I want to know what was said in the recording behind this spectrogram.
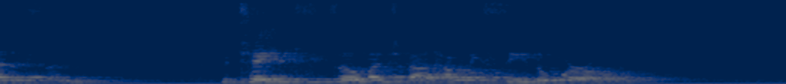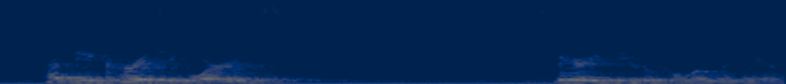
Edison, who changed so much about how we see the world, had the encouraging words, It's very beautiful over there.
